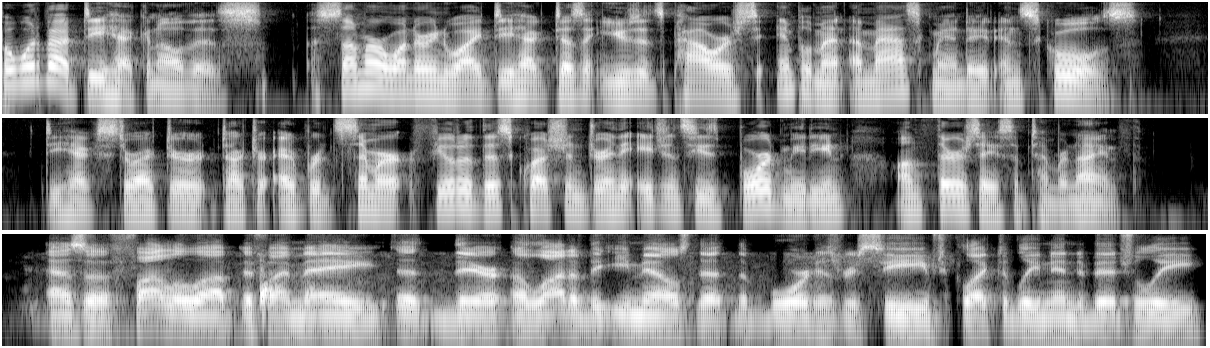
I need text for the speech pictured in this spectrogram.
But what about DHEC and all this? Some are wondering why DHEC doesn't use its powers to implement a mask mandate in schools. DHEC's director, Dr. Edward Simmer, fielded this question during the agency's board meeting on Thursday, September 9th as a follow-up, if I may, uh, there a lot of the emails that the board has received collectively and individually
